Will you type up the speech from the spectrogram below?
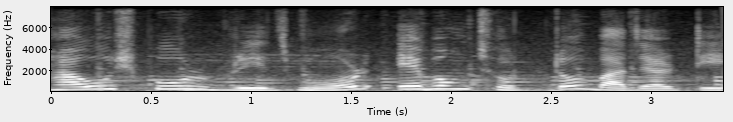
হাউসপুর ব্রিজ মোড় এবং ছোট্ট বাজারটি।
